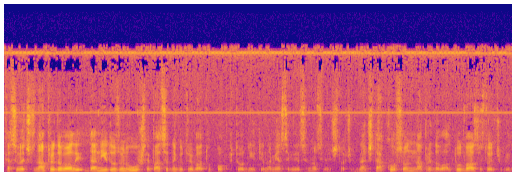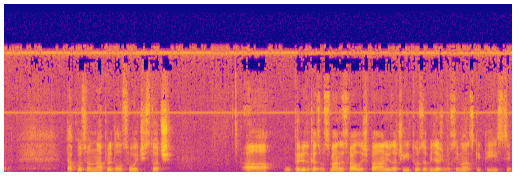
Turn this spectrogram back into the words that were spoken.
kad su već napredovali, da nije dozvoljeno uopšte bacati, nego treba to pokupiti, odnijeti na mjesto gdje se nosi nečistoće. Znači, tako su oni napredovali. Tu dva sve stoljeća bila. Tako su oni napredovali svoje čistoće. A u periodu kad smo Osmani osvajali Španiju, znači i to zabilježi muslimanski pisci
